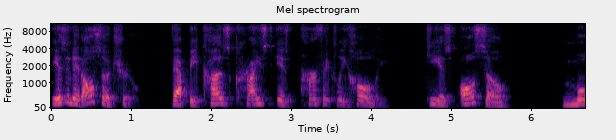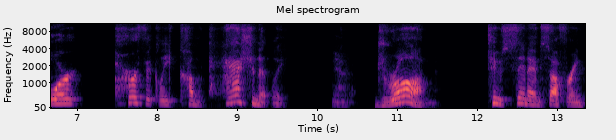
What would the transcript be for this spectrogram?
Isn't it also true that because Christ is perfectly holy, he is also more perfectly compassionately Yeah. drawn to sin and suffering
